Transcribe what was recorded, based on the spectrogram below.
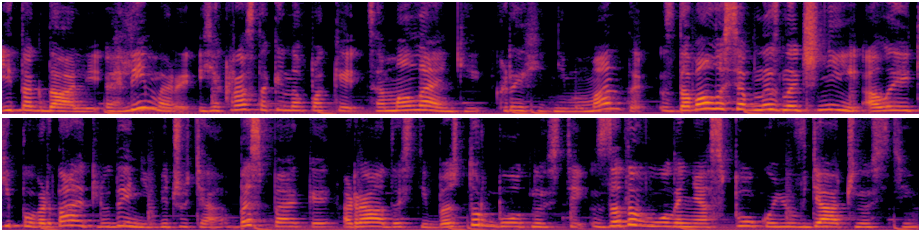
і так далі. Глімери якраз таки навпаки, це маленькі крихітні моменти, здавалося б, незначні, але які повертають людині відчуття безпеки, радості, безтурботності, задоволення, спокою, вдячності.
